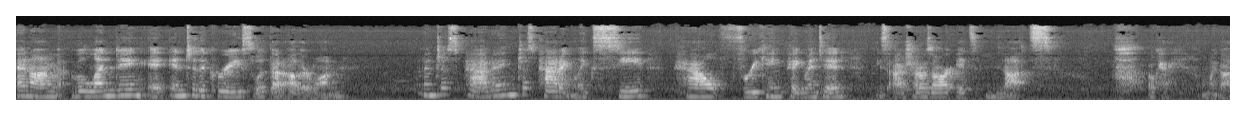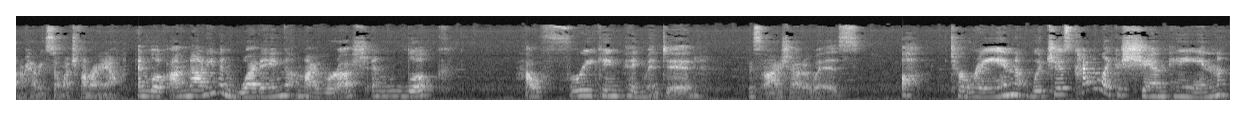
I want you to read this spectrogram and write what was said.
And I'm blending it into the crease with that other one. And just patting, just patting, like see how freaking pigmented these eyeshadows are. It's nuts. okay. Oh my God, I'm having so much fun right now. And look, I'm not even wetting my brush and look how freaking pigmented this eyeshadow is. Oh, Terrain, which is kind of like a champagne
